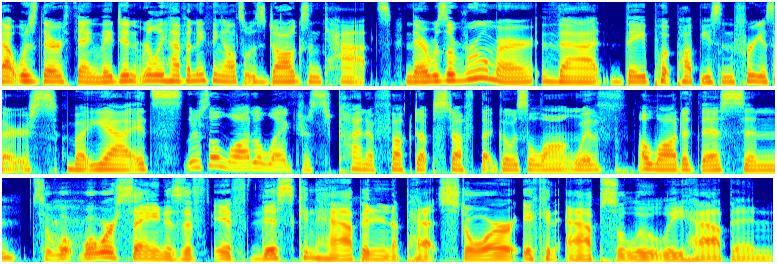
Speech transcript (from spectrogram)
That was their thing. They didn't really have anything else. It was dogs and cats. There was a rumor that they put puppies in freezers. But yeah, it's there's a lot of like just kind of fucked up stuff that goes along with a lot of this and So what what we're saying is if if this can happen in a pet store, it can absolutely happen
